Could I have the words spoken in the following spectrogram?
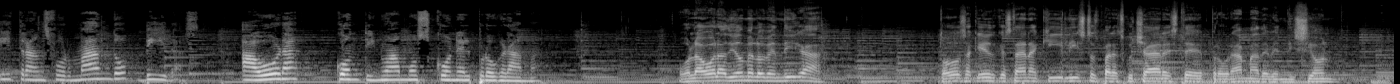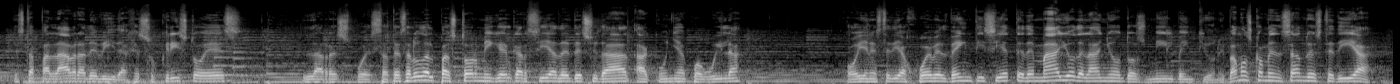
y transformando vidas. Ahora continuamos con el programa. Hola, hola, Dios me lo bendiga. Todos aquellos que están aquí listos para escuchar este programa de bendición, esta palabra de vida, Jesucristo es la respuesta. Te saluda el pastor Miguel García desde Ciudad Acuña, Coahuila. Hoy en este día jueves 27 de mayo del año 2021. Y vamos comenzando este día.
